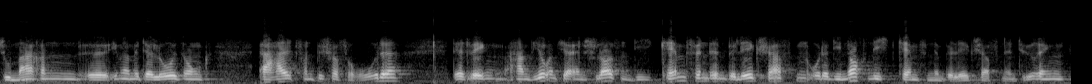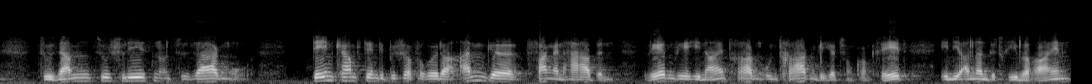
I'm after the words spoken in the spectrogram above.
zu machen, äh, immer mit der Losung, Erhalt von Bischofferode. Deswegen haben wir uns ja entschlossen, die kämpfenden Belegschaften oder die noch nicht kämpfenden Belegschaften in Thüringen zusammenzuschließen und zu sagen, den Kampf, den die Bischofferöder angefangen haben, werden wir hineintragen und tragen wir jetzt schon konkret in die anderen Betriebe rein.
